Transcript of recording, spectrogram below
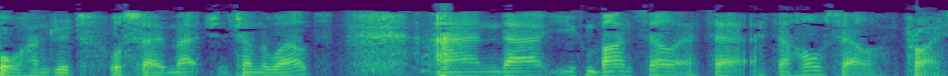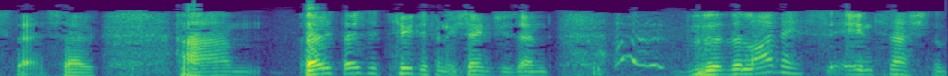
400 or so merchants around the world, and uh, you can buy and sell at a, at a wholesale price there. So um, those those are two different exchanges, and the, the International,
